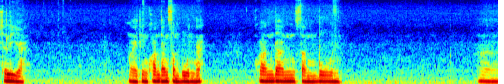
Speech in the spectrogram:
เฉลี่ย หมายถึงความดันสมบูรณ์นะความดันสมบูรณ์อ่า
